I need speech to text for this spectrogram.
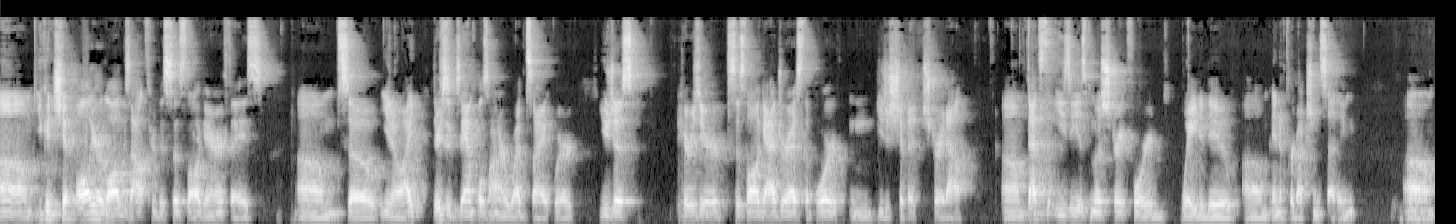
Um, you can ship all your logs out through the syslog interface. Um, so, you know, I, there's examples on our website where you just, here's your syslog address, the port, and you just ship it straight out. Um, that's the easiest, most straightforward way to do um, in a production setting. Um,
